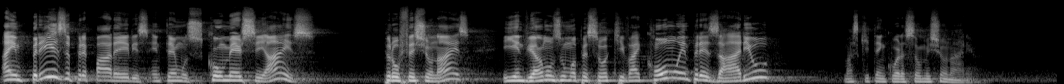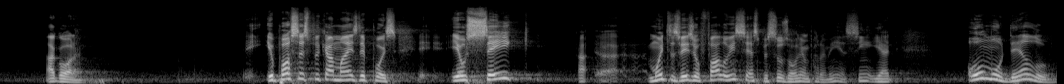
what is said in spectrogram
a empresa prepara eles em termos comerciais, profissionais, e enviamos uma pessoa que vai como empresário, mas que tem coração missionário. Agora, eu posso explicar mais depois. Eu sei, muitas vezes eu falo isso e as pessoas olham para mim assim, e o modelo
